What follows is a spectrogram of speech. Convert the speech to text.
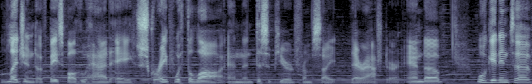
legend of baseball who had a scrape with the law and then disappeared from sight thereafter. And uh, we'll get into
